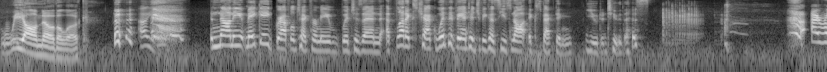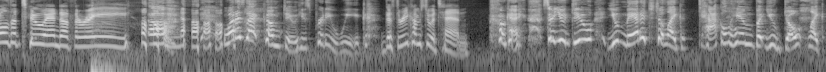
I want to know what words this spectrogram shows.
We all know the look. Oh, yeah. Nani, make a grapple check for me, which is an athletics check with advantage because he's not expecting you to do this. I rolled a two and a three. Oh, what does that come to? He's pretty weak. The three comes to a ten. Okay, so you do you manage to like tackle him, but you don't like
